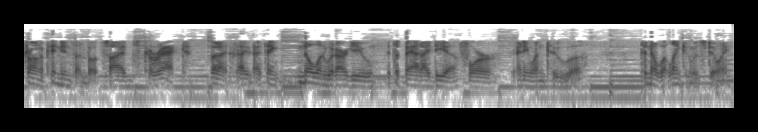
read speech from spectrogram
strong opinions on both sides. Correct. But I, I, I think no one would argue it's a bad idea for anyone to uh, to know what Lincoln was doing.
